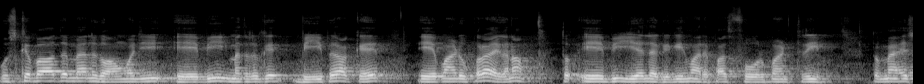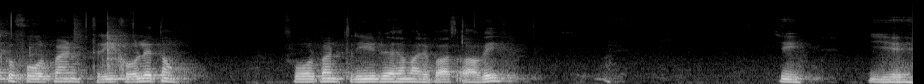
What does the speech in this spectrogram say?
उसके बाद मैं लगाऊँगा जी ए बी मतलब कि बी पे रख के ए पॉइंट ऊपर आएगा ना तो ए बी ये लगेगी हमारे पास फोर पॉइंट थ्री तो मैं इसको फोर पॉइंट थ्री खोल लेता हूँ। फोर पॉइंट थ्री जो है हमारे पास आ गई। जी। ये,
